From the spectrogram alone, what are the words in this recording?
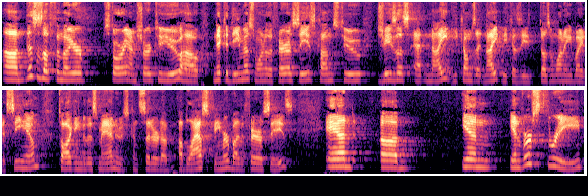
um, this is a familiar story, I'm sure, to you how Nicodemus, one of the Pharisees, comes to Jesus at night. He comes at night because he doesn't want anybody to see him talking to this man who's considered a, a blasphemer by the Pharisees. And um, in in verse 3,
